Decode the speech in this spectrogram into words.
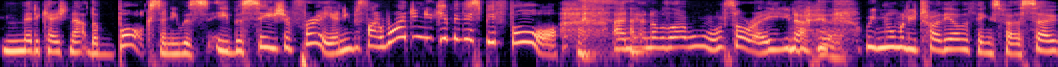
medication out of the box, and he was he was seizure free, and he was like, "Why didn't you give me this before?" and, and I was like, "Oh, sorry, you know, yeah. we normally try the other things first. So,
